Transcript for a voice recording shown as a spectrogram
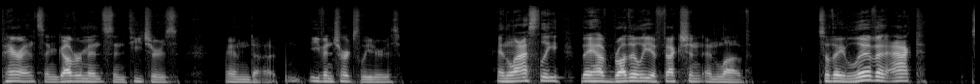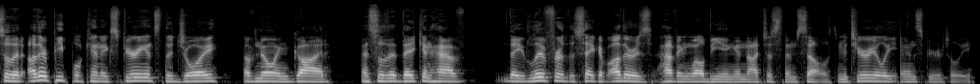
parents and governments and teachers and uh, even church leaders. And lastly, they have brotherly affection and love. So they live and act so that other people can experience the joy of knowing God and so that they can have they live for the sake of others having well-being and not just themselves materially and spiritually.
